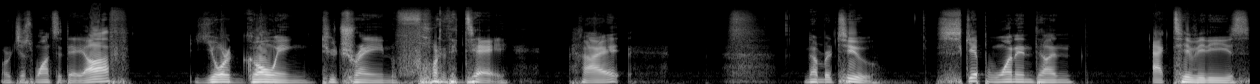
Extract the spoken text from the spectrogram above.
or just wants a day off, you're going to train for the day. All right. Number two, skip one and done activities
